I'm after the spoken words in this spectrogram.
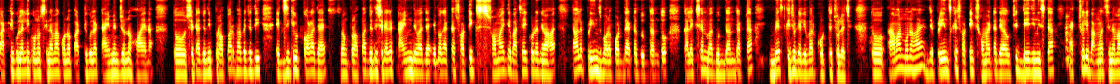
পার্টিকুলারলি কোনো সিনেমা কোনো পার্টিকুলার টাইমের জন্য হয় না। তো সেটা যদি প্রপার ভাবে যদি এক্সিকিউট করা যায় এবং প্রপার যদি সেটাকে টাইম দেওয়া যায় এবং একটা সঠিক সময়কে বাছাই করে নেওয়া হয়, তাহলে প্রিন্স বড় পর্দায় একটা দুর্দান্ত কালেকশন বা দুর্দান্ত একটা বেস্ট কিছু ডেলিভার করতে চলেছে। তো আমার মনে হয় যে প্রিন্সকে সঠিক সময়টা দেওয়া উচিত। যে জিনিসটা অ্যাকচুয়ালি বাংলা সিনেমা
